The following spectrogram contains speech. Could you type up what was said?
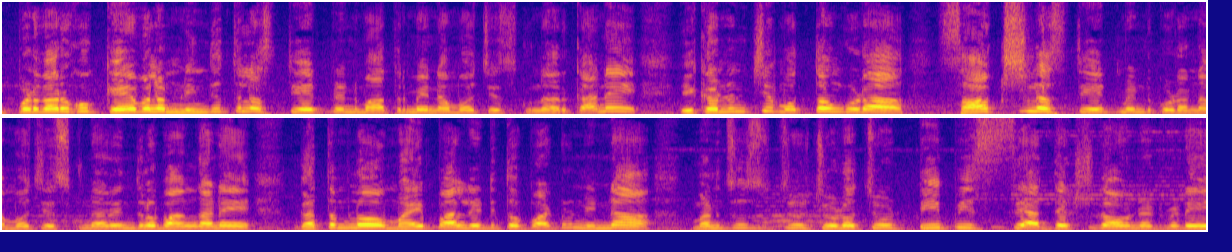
ఇప్పటి వరకు కేవలం నిందితుల స్టేట్మెంట్ మాత్రమే నమోదు చేసుకున్నారు. కానీ ఇక నుంచి మొత్తం కూడా సాక్షుల స్టేట్మెంట్ కూడా నమోదు చేసుకున్నారు. ఇందులో భాగంగానే గతంలో మైపాల్ రెడ్డితో పాటు నిన్న మనం చూసి చూడొచ్చు టీపీసీసీ అధ్యక్షుడిగా ఉన్నటువంటి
